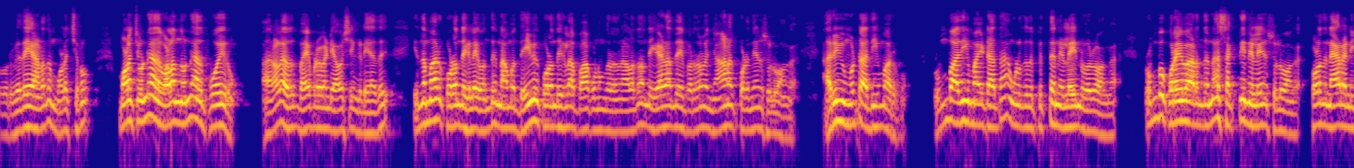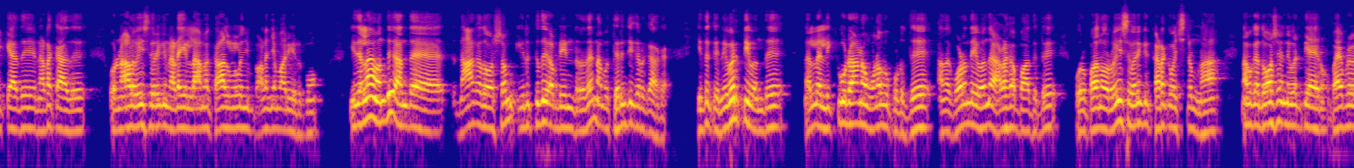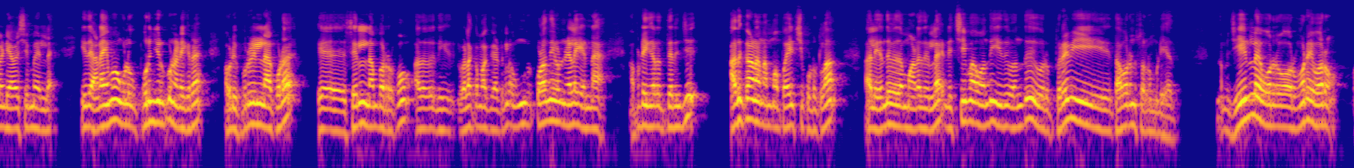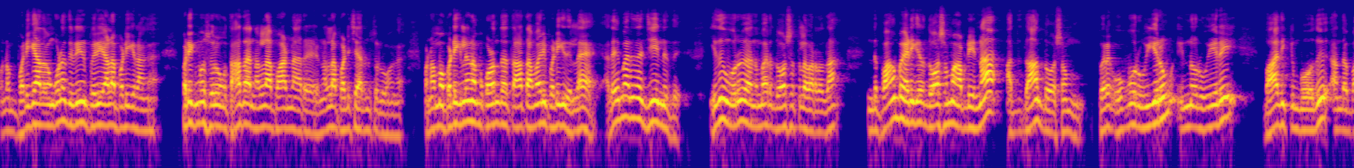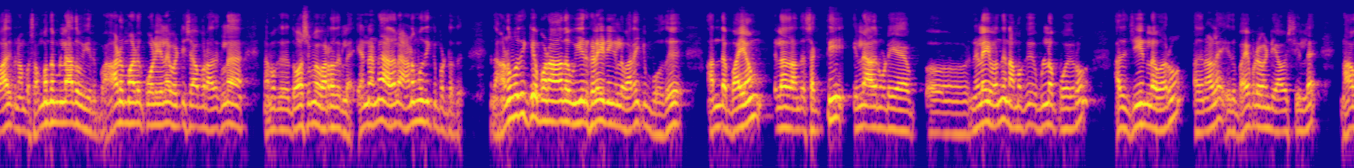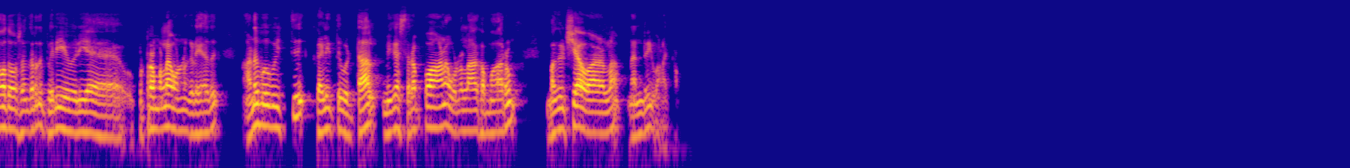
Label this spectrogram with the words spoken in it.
ஒரு விதையானது முளைச்சிரும். முளைச்சோடனே அது வளர்ந்தோடனே அது போயிடும் அதனால் அது பயப்பட வேண்டிய அவசியம் கிடையாது. இந்த மாதிரி குழந்தைகளை வந்து நம்ம தெய்வ குழந்தைகளாக பார்க்கணுங்கிறதுனால தான் அந்த ஏழாம் தேதி பிறந்தவங்க ஞான குழந்தைன்னு சொல்லுவாங்க. அறிவு மட்டும் அதிகமாக இருக்கும். ரொம்ப அதிகமாயிட்டா தான் உங்களுக்கு இது பித்த நிலைன்னு வருவாங்க. ரொம்ப குறைவாக இருந்ததுன்னா சக்தி நிலைன்னு சொல்லுவாங்க. குழந்தை நேரம் நிற்காது நடக்காது. ஒரு நாலு வயசு வரைக்கும் நடை இல்லாமல் கால்களும் அலைஞ்ச மாதிரி இருக்கும். இதெல்லாம் வந்து அந்த நாகதோஷம் இருக்குது அப்படின்றத நம்ம தெரிஞ்சுக்கிறதுக்காக. இதுக்கு நிவர்த்தி வந்து நல்ல லிக்விடான உணவு கொடுத்து அந்த குழந்தைய வந்து அழகாக பார்த்துட்டு ஒரு பதினோரு வயசு வரைக்கும் கடக்க வச்சிட்டோம்னா நமக்கு தோஷம் நிவர்த்தி ஆயிரும். பயப்பட வேண்டிய அவசியமே இல்லை. இது அநேகமாக உங்களுக்கு புரிஞ்சிருக்கும்னு நினைக்கிறேன். அப்படி புரியலனா கூட செல் நம்பர் இருக்கும். அதை நீ விளக்கமாக கேட்டுக்கலாம். உங்கள் குழந்தையோட நிலை என்ன அப்படிங்கிறத தெரிஞ்சு அதுக்கான நம்ம பயிற்சி கொடுக்கலாம். அதில் எந்த விதமானது இல்லை. நிச்சயமாக வந்து இது வந்து ஒரு பிறவி தவறுன்னு சொல்ல முடியாது. நம்ம ஜீனில் ஒரு ஒரு முறை வரும். நம்ம படிக்காதவங்க கூட திடீர்னு பெரிய ஆளாக படிக்கிறாங்க. படிக்கும்போது சொல்லுவாங்க தாத்தா நல்லா பாடினாரு நல்லா படிச்சாருன்னு சொல்லுவாங்க. இப்போ நம்ம படிக்கல நம்ம குழந்த தாத்தா மாதிரி படிக்குதுல்ல? அதே மாதிரி தான் ஜீன் இது. இதுவும் ஒரு அந்த மாதிரி தோஷத்தில் வர்றது தான். இந்த பாம்பை அடிக்கிற தோஷமா அப்படின்னா அதுதான் தோஷம். பிற ஒவ்வொரு உயிரும் இன்னொரு உயிரை பாதிக்கும் போது அந்த பாதிப்பு நம்ம சம்மந்தம் இல்லாத உயிர். இப்போ ஆடு மாடு கோழியெல்லாம் வெட்டி சாப்பிட்றோம். அதுக்கெல்லாம் நமக்கு தோஷமே வர்றதில்லை. என்னென்னா அதெல்லாம் அனுமதிக்கப்பட்டது. இந்த அனுமதிக்கப்படாத உயிர்களை நீங்கள் வதைக்கும் போது அந்த பயம் இல்லை அந்த சக்தி இல்லை அதனுடைய நிலை வந்து நமக்கு உள்ளே போயிடும் அது ஜீனில் வரும். அதனால் இது பயப்பட வேண்டிய அவசியம் இல்லை. நாகதோஷங்கிறது பெரிய பெரிய குற்றமெல்லாம் ஒன்றும் கிடையாது. அனுபவித்து கழித்து விட்டால் மிக சிறப்பான உடலாக மாறும். மகிழ்ச்சியாக வாழலாம். நன்றி வணக்கம்.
